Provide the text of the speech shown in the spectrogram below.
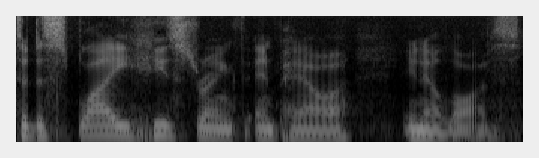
to display His strength and power in our lives.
